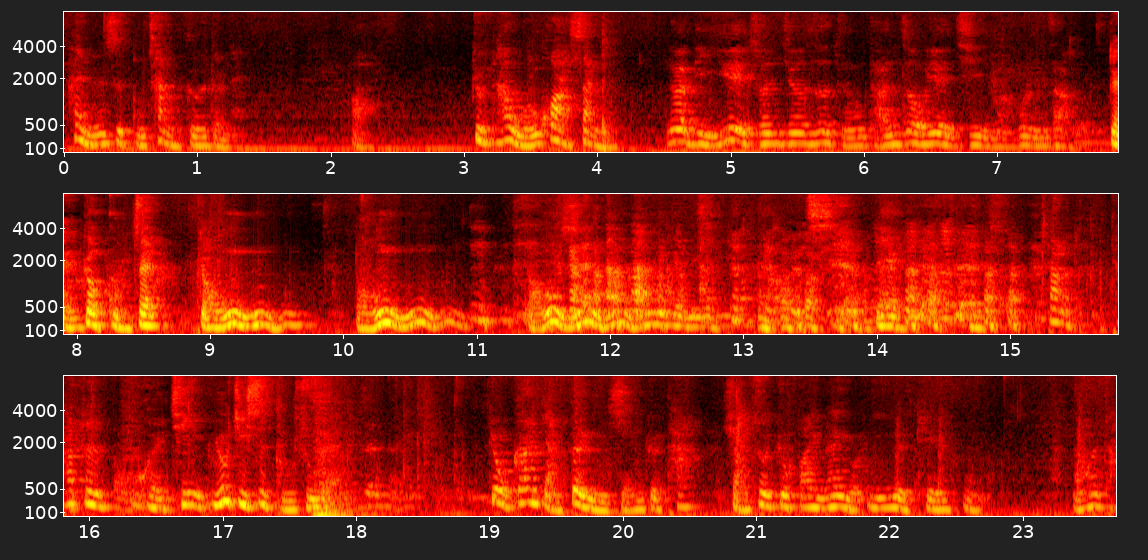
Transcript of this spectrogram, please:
汉人是不唱歌的呢，啊，就是他文化上。那礼乐春就是只能弹奏乐器嘛，不能唱。对，就古筝，咚。咚，咚，咚，咚，那个那个，对，他他是不可以轻易，尤其是读书人。就我刚才讲邓雨贤，就他小时候就发现他有音乐天赋，然后他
